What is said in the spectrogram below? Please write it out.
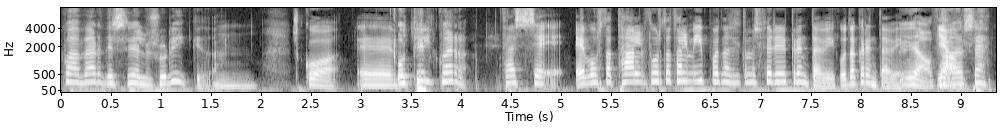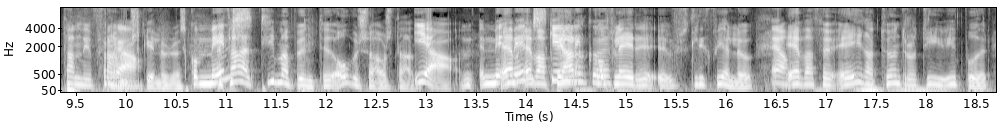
hvað verðir selur svo ríkið það? Mm. sko um, og til hverja þessi, ef þú ert að tala, þú ert að tala um íbúðna til dæmis fyrir Grindavík, út af Grindavík. Já, það Já. er sett hann í framskiluru sko, minns... en það er tímabundið óvissu ástæð Já, minn ef, ef að bjarg og fleiri eh, slík félög Já. ef að þau eiga 210 íbúður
